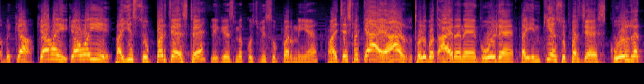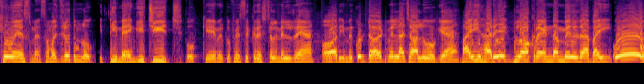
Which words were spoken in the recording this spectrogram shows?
अबे क्या? क्या भाई? क्या हुआ ये? भाई, ये सुपर चेस्ट है, लेकिन इसमें कुछ भी सुपर नहीं है। भाई, चेस्ट में क्या है यार? थोड़ी बहुत आयरन है, गोल्ड है। भाई, इनकी है सुपर चेस्ट। गोल्ड रखे हुए हैं इसमें, समझ रहे हो तुम लोग? इतनी महँगी चीज़। ओके, मेरे को फिर से क्रिस्टल मिल रहे हैं, और ये मेरे को डर्ट मिलना चालू हो गया है। भाई, हर एक ब्लॉक रैंडम मिल रहा है, भाई। ओ,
